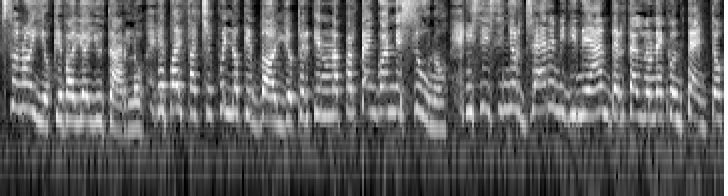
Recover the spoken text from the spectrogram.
sono io che voglio aiutarlo e poi faccio quello che voglio perché non appartengo a nessuno. E se il signor Jeremy di Neanderthal non è contento,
